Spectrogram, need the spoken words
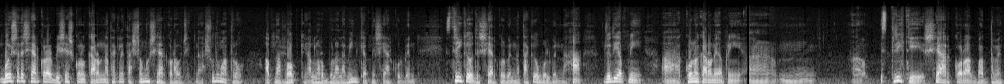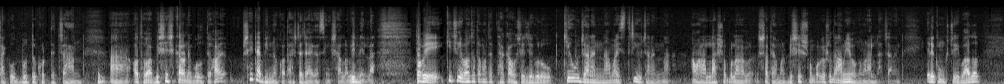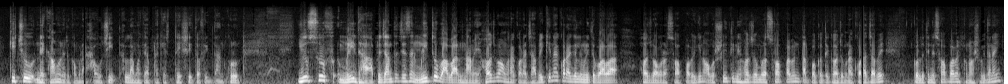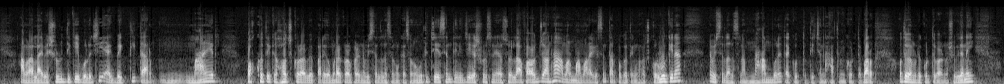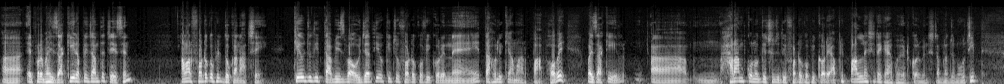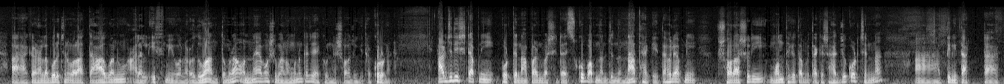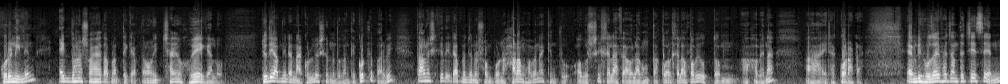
বইয়ের সাথে শেয়ার করার বিশেষ কোনো কারণ না থাকলে তার সঙ্গে শেয়ার করা উচিত না। শুধুমাত্র আপনার রবকে, আল্লাহ রব্বুল আলমিনকে আপনি শেয়ার করবেন। স্ত্রীকেও যে শেয়ার করবেন না, তাকেও বলবেন না। হ্যাঁ যদি আপনি কোনো কারণে আপনি স্ত্রীকে শেয়ার করার মাধ্যমে তাকে উদ্বুদ্ধ করতে চান অথবা বিশেষ কারণে বলতে হয়, সেটা ভিন্ন কথা, সেটা জায়গা সিং ইনশাআল্লাহ বিদিনিল্লাহ তবে কিছু ইবাদত আমাদের থাকা উচিত যেগুলো কেউ জানেন না, আমার স্ত্রীও জানেন না। আমার আল্লাহ সবুল্লাহ সাথে আমার বিশেষ সম্পর্ক, শুধু আমি এবং আমার আল্লাহ জানেন। এরকম কিছু ইবাদত, কিছু নেকামল এরকম রাখা উচিত। আল্লাহ আমাকে আপনাকে সেই তফিক দান করুন। ইউসুফ মৃধা, আপনি জানতে চেয়েছেন মৃত বাবার নামে হজ বা আমরা করা যাবে কিনা? করা গেলে মৃত বাবা হজ বা আমরা সব পাবে কিনা? অবশ্যই তিনি হজ আমরা সব পাবেন। তার পক্ষ থেকে হজ আমরা করা যাবে। করলে তিনি সব পাবেন, কোনো অসুবিধা নাই। আমরা লাইভের শুরুর দিকেই বলেছি, এক ব্যক্তি তার মায়ের পক্ষ থেকে হজ করার ব্যাপারে ওমরা করার ব্যাপারে নবী সাল্লাহ সাল্লামের কাছে অনুমতি চেয়েছেন। তিনি জিজ্ঞেস করেছেন রাসুল্লাহ আফাহজ আনহা? আমার মা মারা গেছেন, তার পক্ষ থেকে আমি হজ করব কিনা? নবী সাল্লাহ সাল্লাম নাম বলে তাকে উত্তর দিচ্ছেন হ্যাঁ তুমি করতে পারো। অতএব আমরা করতে পারেন অসুবিধা নেই। এরপরে ভাই জাকির, আপনি জানতে চেয়েছেন, আমার ফটোকপির দোকান আছে। কেউ যদি তাবিজ বা ওই জাতীয় কিছু ফটোকপি করে নেয়, তাহলে কি আমার পাপ হবে? ভাই জাকির হারাম কোনো কিছু যদি ফটোকপি করে, আপনি পারলে সেটাকে অ্যাভয়েড করবেন, সেটা আপনার জন্য উচিত। কারণ আল্লাহ বলেছেন ওলা তাওয়ানু আলাল ইসমি ওয়াল উদওয়ান। তোমরা অন্যায় এবং সীমালঙ্ঘনের কাজে এক অন্যের সহযোগিতা করো না। আর যদি সেটা আপনি করতে না পারেন বা সেটা স্কোপ আপনার জন্য না থাকে, তাহলে আপনি সরাসরি মন থেকে তো আপনি তাকে সাহায্য করছেন না। তিনি তারটা করে নিলেন। এক ধরনের সহায়তা আপনার থেকে আপনার অনিচ্ছায় হয়ে গেল। যদি আপনি এটা না করলেও সে অন্য দোকান থেকে করতে পারবে, তাহলে সেক্ষেত্রে এটা আপনার জন্য সম্পূর্ণ হারাম হবে না, কিন্তু অবশ্যই খেলাফে আওলা এবং তাকওয়ার খেলাফ হবে, উত্তম হবে না। এটা করাটা। এমডি হোজাইফা জানতে চেয়েছেন,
